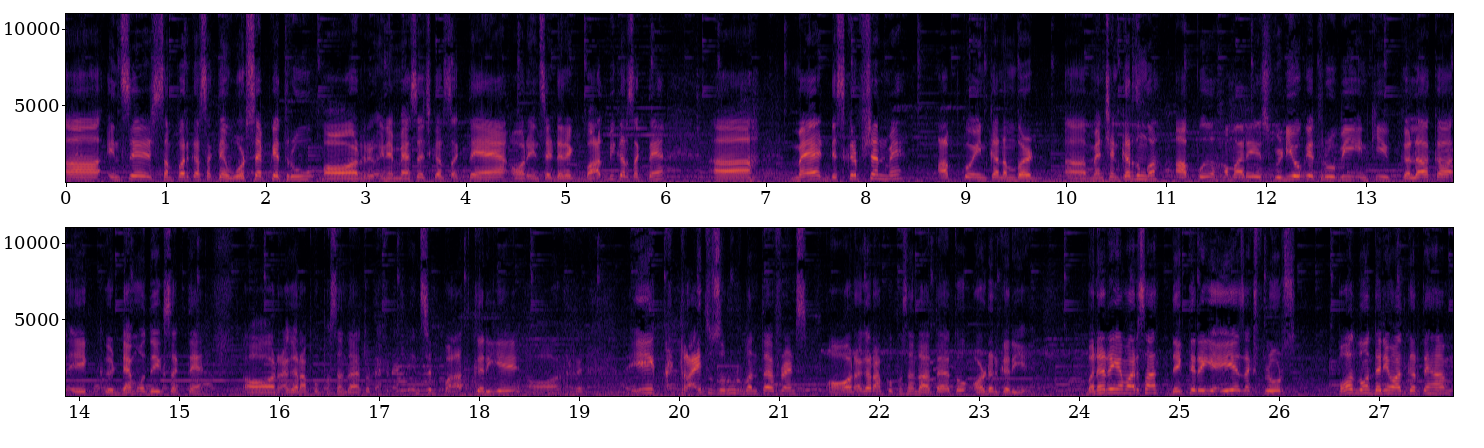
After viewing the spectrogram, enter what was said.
आ, इनसे संपर्क कर सकते हैं व्हाट्सएप के थ्रू और इन्हें मैसेज कर सकते हैं और इनसे डायरेक्ट बात भी कर सकते हैं। आ, मैं डिस्क्रिप्शन में आपको इनका नंबर मेंशन कर दूँगा। आप हमारे इस वीडियो के थ्रू भी इनकी कला का एक डेमो देख सकते हैं। और अगर आपको पसंद आए तो डेफिनेटली इनसे बात करिए और एक ट्राई तो ज़रूर बनता है फ्रेंड्स और अगर आपको पसंद आता है तो ऑर्डर करिए। बने रहिए हमारे साथ, देखते रहिए ए एस एक्सप्लोर्स बहुत बहुत धन्यवाद करते हैं हम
